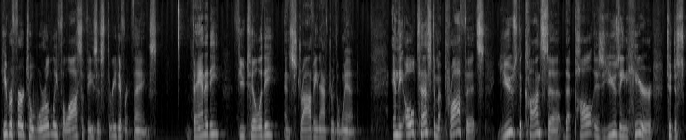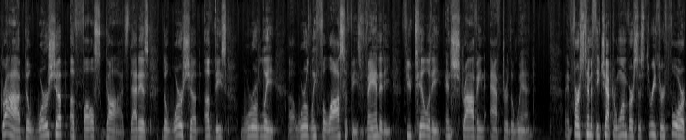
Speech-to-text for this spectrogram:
he referred to worldly philosophies as three different things vanity, futility, and striving after the wind. In the Old Testament, prophets use the concept that Paul is using here to describe the worship of false gods. That is, the worship of these worldly, uh, worldly philosophies, vanity, futility, and striving after the wind. In 1 Timothy chapter 1 verses 3 through 4,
